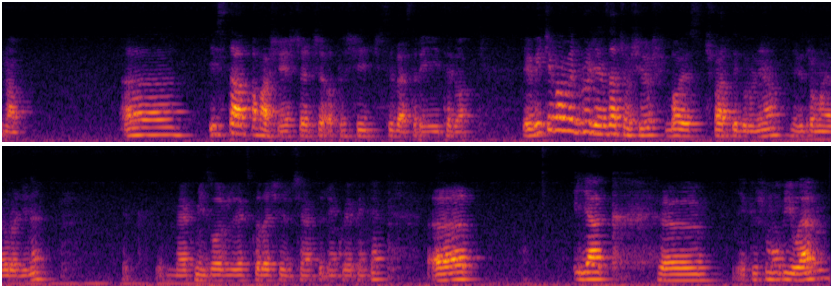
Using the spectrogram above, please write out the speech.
No. Eee, I staw, a właśnie, jeszcze czy określić Sylwester i tego. Jak wiecie, mamy grudzień, zaczął się już, bo jest 4 grudnia, jutro moje urodziny. Jak, jak mi złoży, jak składa się życzenia, to dziękuję pięknie. Eee, jak, e, jak już mówiłem, eee,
